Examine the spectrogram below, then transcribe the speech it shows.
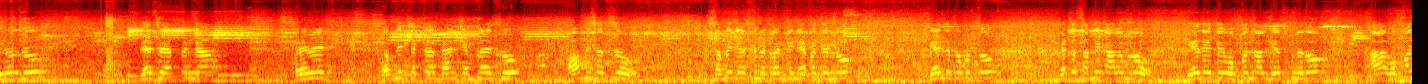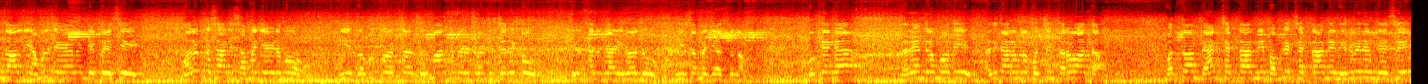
ఈరోజు దేశవ్యాప్తంగా private public sector bank employees officers సమ్మె చేస్తున్నటువంటి నేపథ్యంలో కేంద్ర ప్రభుత్వం గత సమ్మె కాలంలో ఏదైతే ఒప్పందాలు చేసుకున్నదో ఆ ఒప్పందాలని అమలు చేయాలని చెప్పేసి మరొకసారి సమ్మె చేయడము ఈ ప్రభుత్వ యొక్క దుర్మార్గమైనటువంటి చర్యకు నిరసనగా ఈరోజు ఈ సమ్మె చేస్తున్నాం. ముఖ్యంగా నరేంద్ర మోదీ అధికారంలోకి వచ్చిన తర్వాత మొత్తం బ్యాంక్ సెక్టార్ని పబ్లిక్ సెక్టార్ని నిర్వీర్యం చేసి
